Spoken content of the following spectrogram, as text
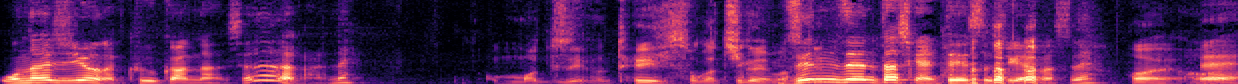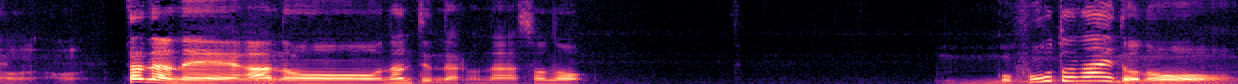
同じような空間なんですよねだからね。まあ、全然テイストが違います全然確かにテイスト違いますね。はいはいはい、はい。ええ。ただね、あのー、なんて言うんだろうなそのこうフォートナイトの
